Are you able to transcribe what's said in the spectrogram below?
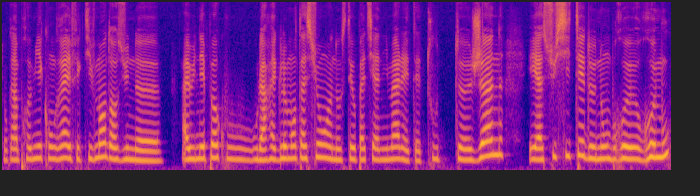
Donc un premier congrès, effectivement, dans une... à une époque où, où, la réglementation en ostéopathie animale était toute jeune et a suscité de nombreux remous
